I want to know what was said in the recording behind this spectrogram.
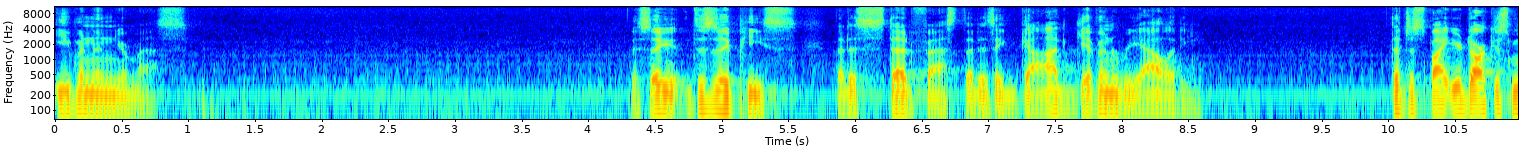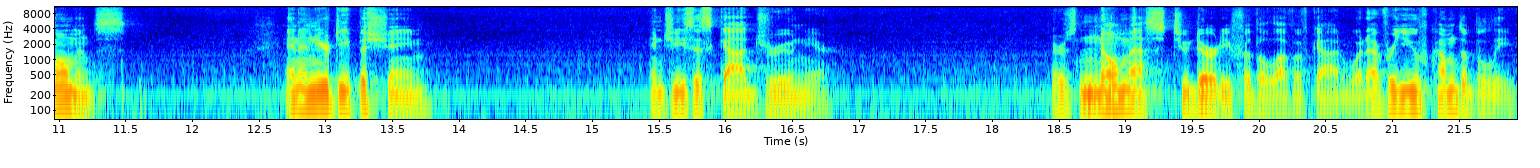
even in your mess. This is a, this is a peace that is steadfast, that is a God given reality. That despite your darkest moments, and in your deepest shame, And Jesus, God drew near. There's no mess too dirty for the love of God, whatever you've come to believe.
